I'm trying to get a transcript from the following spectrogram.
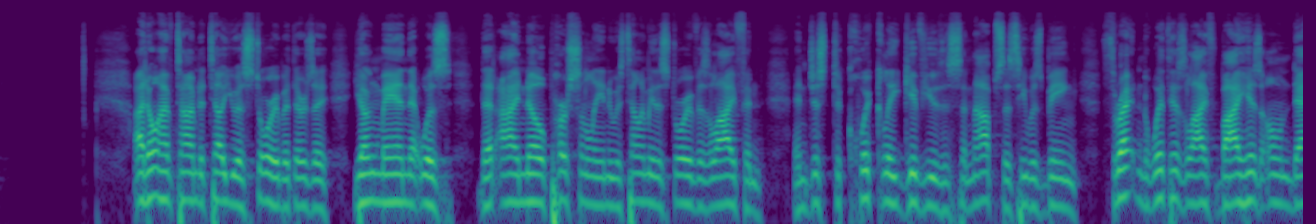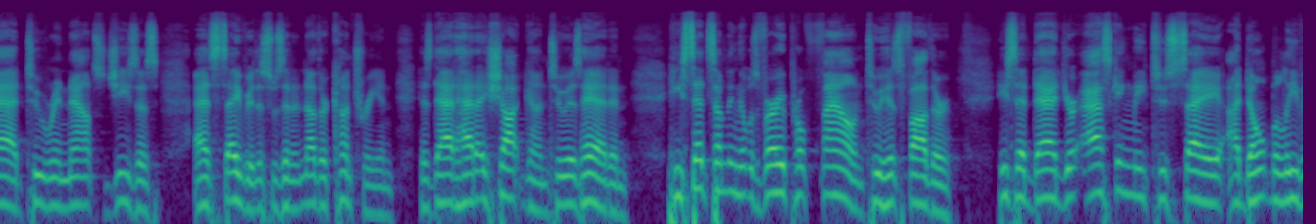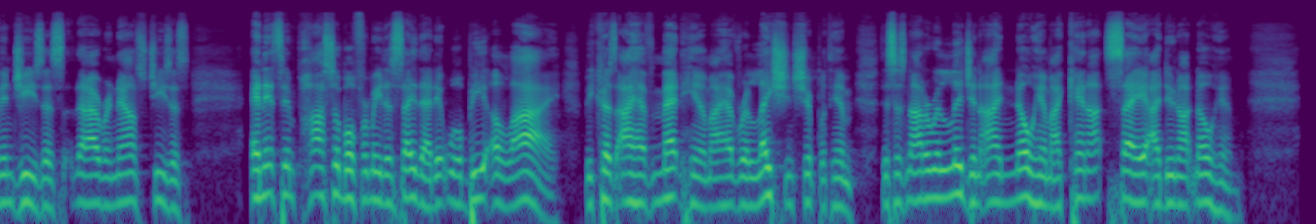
I don't have time to tell you a story, but there's a young man that was that I know personally, and he was telling me the story of his life. And and just to quickly give you the synopsis, he was being threatened with his life by his own dad to renounce Jesus as Savior. This was in another country, and his dad had a shotgun to his head, and he said something that was very profound to his father. He said, Dad, you're asking me to say I don't believe in Jesus, that I renounce Jesus. And it's impossible for me to say that. It will be a lie because I have met him. I have relationship with him. This is not a religion. I know him. I cannot say I do not know him.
